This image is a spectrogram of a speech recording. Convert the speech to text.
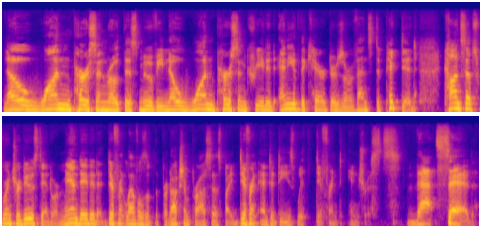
No one person person wrote this movie. No one person created any of the characters or events depicted. Concepts were introduced and or mandated at different levels of the production process by different entities with different interests. That said,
